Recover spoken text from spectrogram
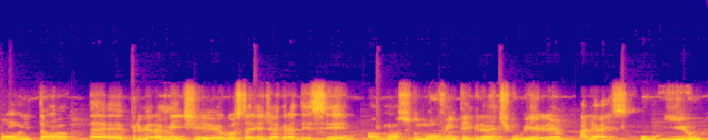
Bom, então, é, primeiramente eu gostaria de agradecer ao nosso novo integrante, o William, aliás, o Will,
